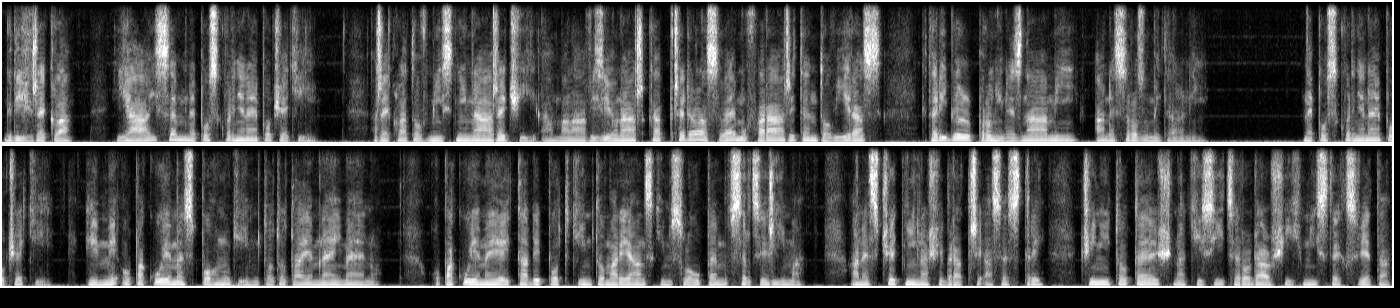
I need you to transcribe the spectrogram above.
když řekla, já jsem neposkvrněné početí. Řekla to v místním nářečí a malá vizionářka předala svému faráři tento výraz, který byl pro ní neznámý a nesrozumitelný. Neposkvrněné početí. I my opakujeme s pohnutím toto tajemné jméno. Opakujeme jej tady pod tímto mariánským sloupem v srdci Říma. A nesčetní naši bratři a sestry činí totéž na tisícero dalších místech světa,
